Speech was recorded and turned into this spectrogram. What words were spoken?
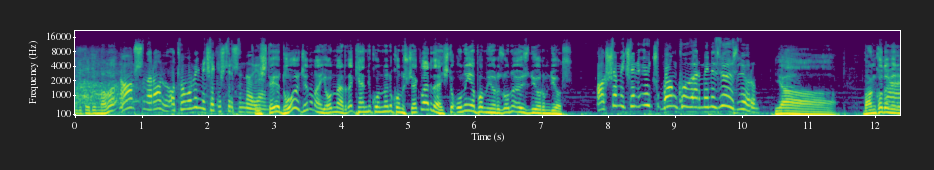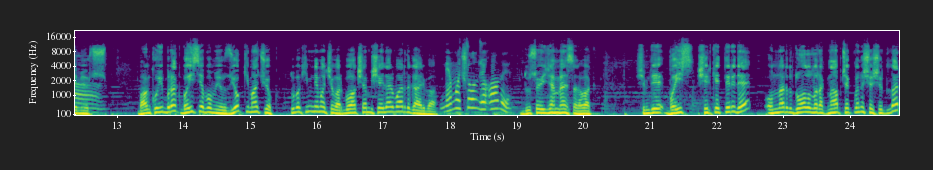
dedikodunun ama. Ne yapsınlar abi? Otomobil mi çekiştirsinler yani? İşte doğru canım. Ay onlar da kendi konularını konuşacaklar da işte onu yapamıyoruz onu özlüyorum diyor. Akşam için 3 banko vermenizi özlüyorum. Ya banko da Ya. veremiyoruz. Bankoyu bırak bahis yapamıyoruz. Yok ki maç yok. Dur bakayım ne maçı var. Bu akşam bir şeyler vardı galiba. Ne maçı olacak abi? Dur söyleyeceğim ben sana bak. Şimdi bahis şirketleri de onlar da doğal olarak ne yapacaklarını şaşırdılar.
